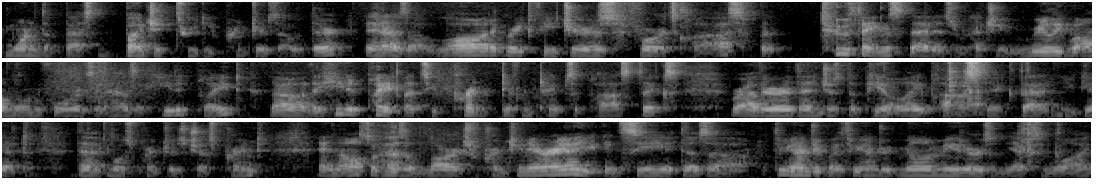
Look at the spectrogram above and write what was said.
one of the best budget 3D printers out there. It has a lot of great features for its class, but two things that it's actually really well known for is it has a heated plate. Uh, the heated plate lets you print different types of plastics rather than just the PLA plastic that you get that most printers just print. And it also has a large printing area. You can see it does a 300 by 300 millimeters in the X and Y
